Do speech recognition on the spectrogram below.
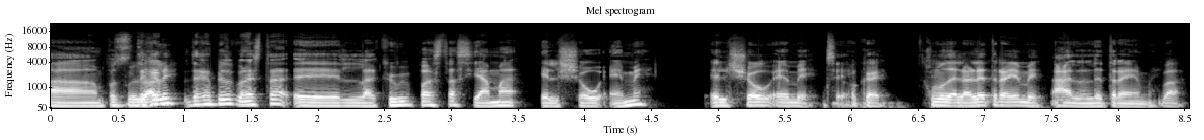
Ah, pues Pues deja, dale. deja empiezo con esta. Eh, la creepypasta se llama El Show M. El show M. Sí. Ok. Como de la letra M. Ah, la letra M. Va.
